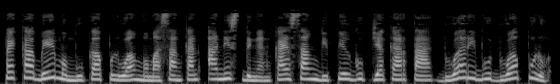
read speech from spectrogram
PKB membuka peluang memasangkan Anies dengan Kaisang di Pilgub Jakarta 2024.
